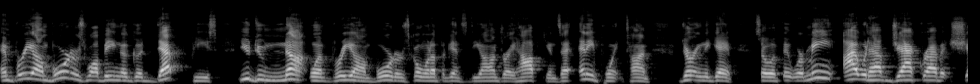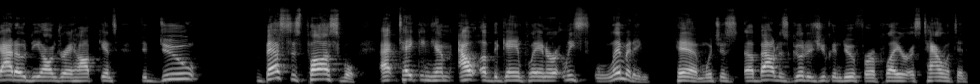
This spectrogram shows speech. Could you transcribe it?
And Breon Borders, while being a good depth piece, you do not want Breon Borders going up against DeAndre Hopkins at any point in time during the game. So if it were me, I would have Jack Rabbit shadow DeAndre Hopkins to do best as possible at taking him out of the game plan or at least limiting him, which is about as good as you can do for a player as talented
